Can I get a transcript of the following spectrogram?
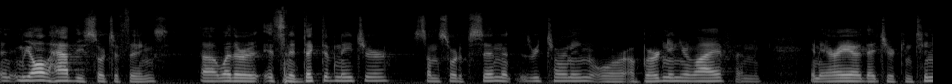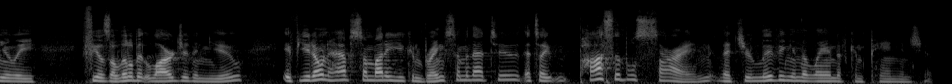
and we all have these sorts of things, uh, whether it's an addictive nature, some sort of sin that is returning, or a burden in your life, and an area that you're continually feels a little bit larger than you. If you don't have somebody you can bring some of that to, that's a possible sign that you're living in the land of companionship.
